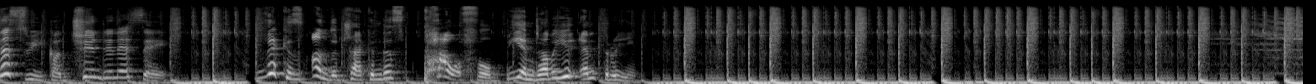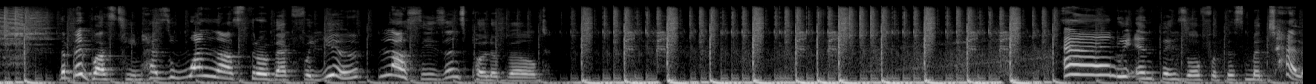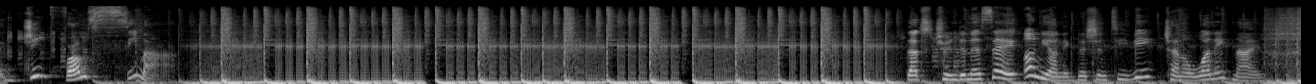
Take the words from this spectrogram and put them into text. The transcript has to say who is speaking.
Speaker 1: This week on Tuned In SA.
Speaker 2: Vic is on the track in this powerful BMW M3. The Big Boss team has one last throwback for you last season's polo build. And we end things off with this metallic Jeep from SEMA.
Speaker 1: That's Tuned In SA only on Ignition TV, channel 189.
